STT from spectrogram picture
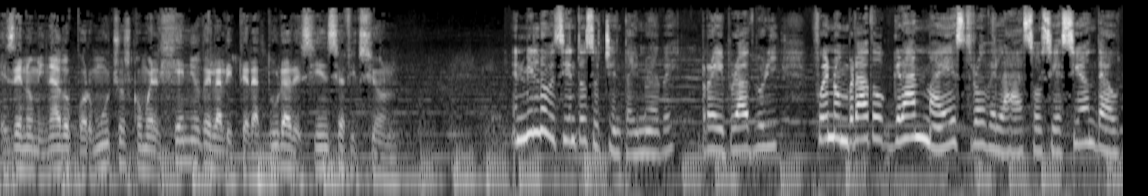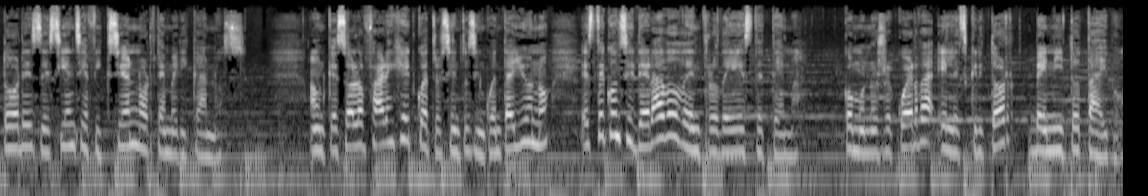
es denominado por muchos como el genio de la literatura de ciencia ficción. En 1989, Ray Bradbury fue nombrado Gran Maestro de la Asociación de Autores de Ciencia Ficción Norteamericanos, aunque solo Fahrenheit 451 esté considerado dentro de este tema, como nos recuerda el escritor Benito Taibo.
